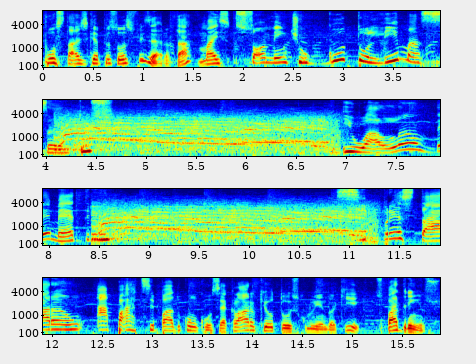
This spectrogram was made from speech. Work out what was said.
postagens que as pessoas fizeram, tá? Mas somente o Guto Lima Santos e o Alan Demétrio se prestaram a participar do concurso. É claro que eu tô excluindo aqui os padrinhos.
